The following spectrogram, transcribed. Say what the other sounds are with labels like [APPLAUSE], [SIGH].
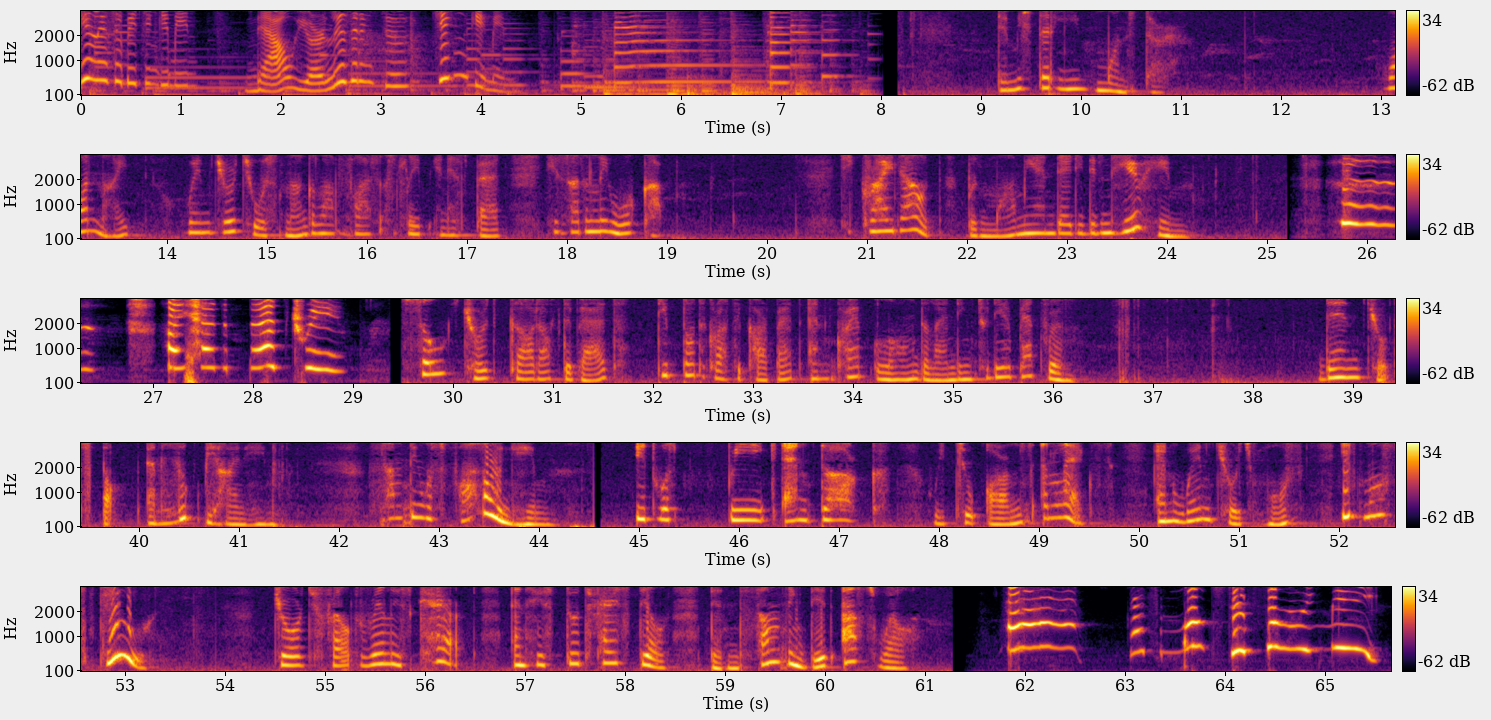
Hilesibi Cingkimin. Now you're listening to Cingkimin. The Mystery Monster One night, when George was snuggled up fast asleep in his bed, he suddenly woke up. He cried out, but Mommy and Daddy didn't hear him. [LAUGHS] I had a bad dream. So George got off the bed, tiptoed across the carpet, and crept along the landing to their bedroom. Then George stopped and looked behind him. Something was following him. It was big and dark, with two arms and legs, and when George moved, it moved too. George felt really scared and he stood very still. Then something did as well. Ah! That's a monster following me!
